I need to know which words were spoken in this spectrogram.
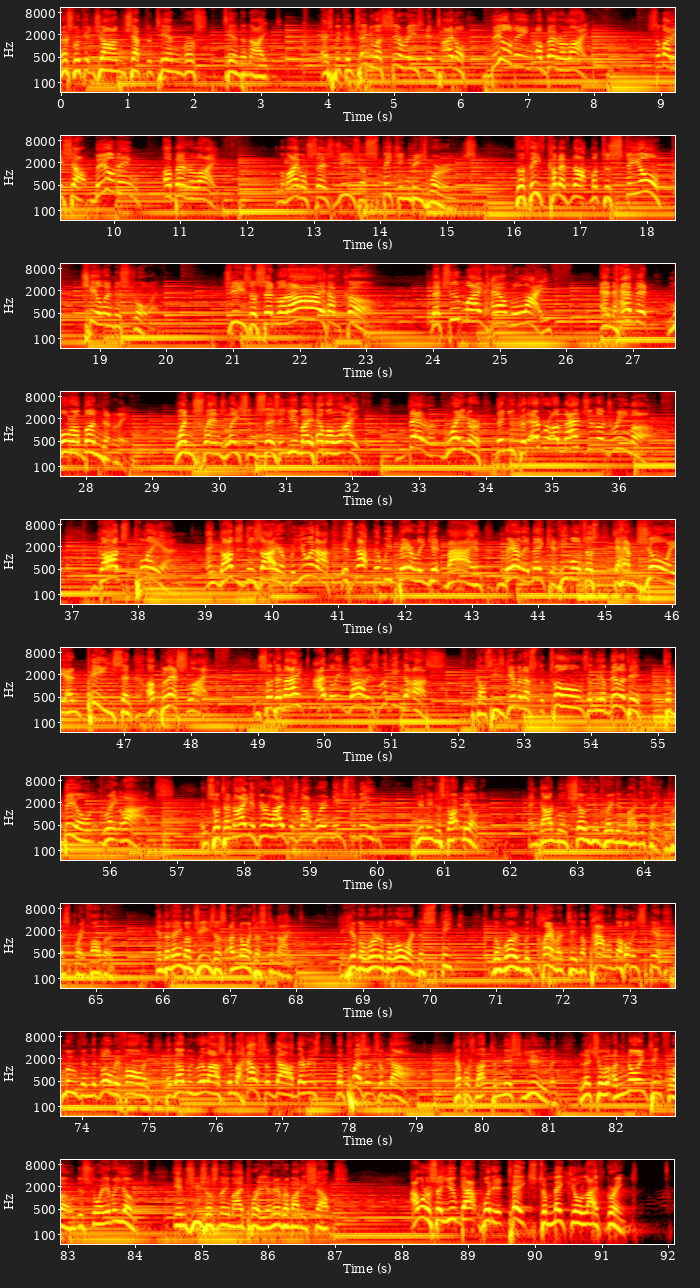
Let's look at John chapter 10, verse 10 tonight as we continue a series entitled Building a Better Life. Somebody shout, Building a Better Life. And the Bible says, Jesus speaking these words The thief cometh not but to steal, kill, and destroy. Jesus said, But I have come that you might have life and have it more abundantly. One translation says that you may have a life better, greater than you could ever imagine or dream of. God's plan and God's desire for you and I is not that we barely get by and barely make it. He wants us to have joy and peace and a blessed life. And so tonight, I believe God is looking to us because He's given us the tools and the ability to build great lives. And so tonight, if your life is not where it needs to be, you need to start building. And God will show you great and mighty things. Let's pray. Father, in the name of Jesus, anoint us tonight to hear the word of the Lord, to speak the word with clarity, the power of the Holy Spirit moving, the glory falling. That God, we realize in the house of God there is the presence of God. Help us not to miss you and let your anointing flow, destroy every yoke. In Jesus' name I pray. And everybody shouts. I want to say, you got what it takes to make your life great.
